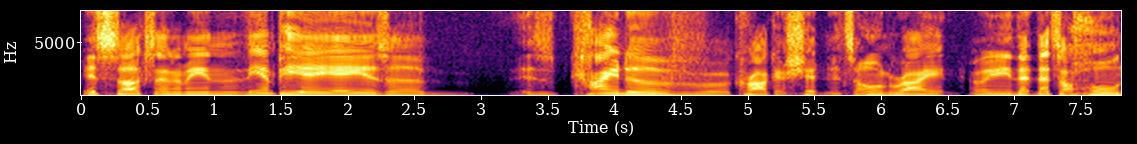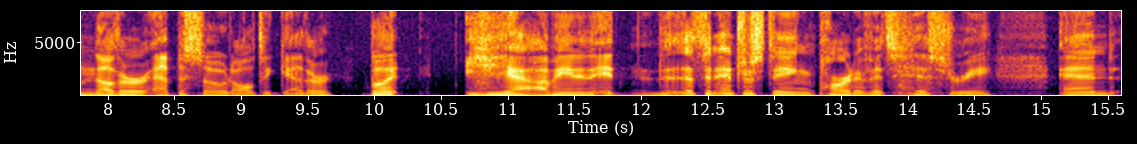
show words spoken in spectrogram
It sucks, and I mean the MPAA is a is kind of a crock of shit in its own right. I mean that that's a whole nother episode altogether. But yeah, I mean it that's an interesting part of its history, and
